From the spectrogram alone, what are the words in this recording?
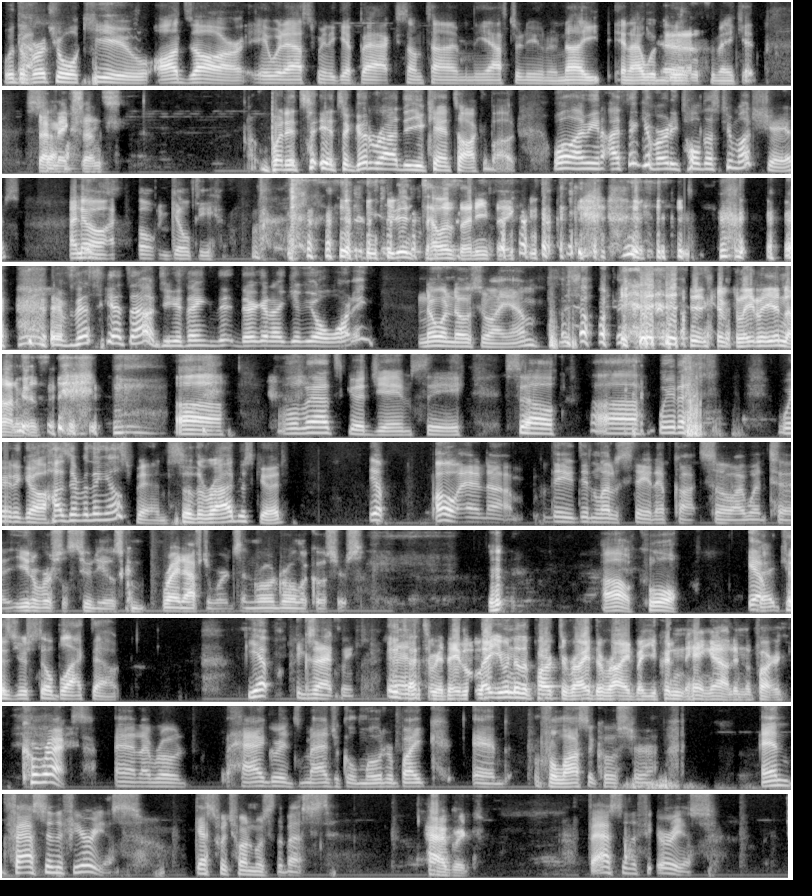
With the Yeah. virtual queue, odds are it would ask me to get back sometime in the afternoon or night, and I wouldn't be able to make it. That So- makes sense. but it's it's a good ride that you can't talk about. Well, I mean, I think you've already told us too much, James. I know. I feel guilty. you didn't tell us anything. if this gets out, do you think that they're gonna give you a warning? No one knows who I am. Completely anonymous. Uh, well, that's good, James C. So, uh, way to way to go. How's everything else been? So the ride was good. Yep. Oh, and um, they didn't let us stay at Epcot, so I went to Universal Studios com- right afterwards and rode roller coasters. Oh, cool. Yeah. because you're still blacked out. Yep, exactly. It's- And- That's weird. They let you into the park to ride the ride, but you couldn't hang out in the park. Correct. And I rode Hagrid's magical motorbike and Velocicoaster and Fast and the Furious. Guess which one was the best? Hagrid. Fast and the Furious.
